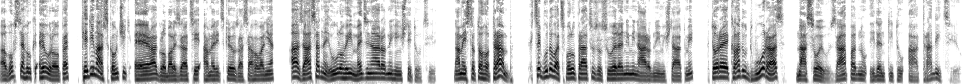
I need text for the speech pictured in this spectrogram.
a vo vzťahu k Európe, kedy má skončiť éra globalizácie amerického zasahovania a zásadnej úlohy medzinárodných inštitúcií. Namiesto toho Trump chce budovať spoluprácu so suverénnymi národnými štátmi, ktoré kladú dôraz na svoju západnú identitu a tradíciu.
